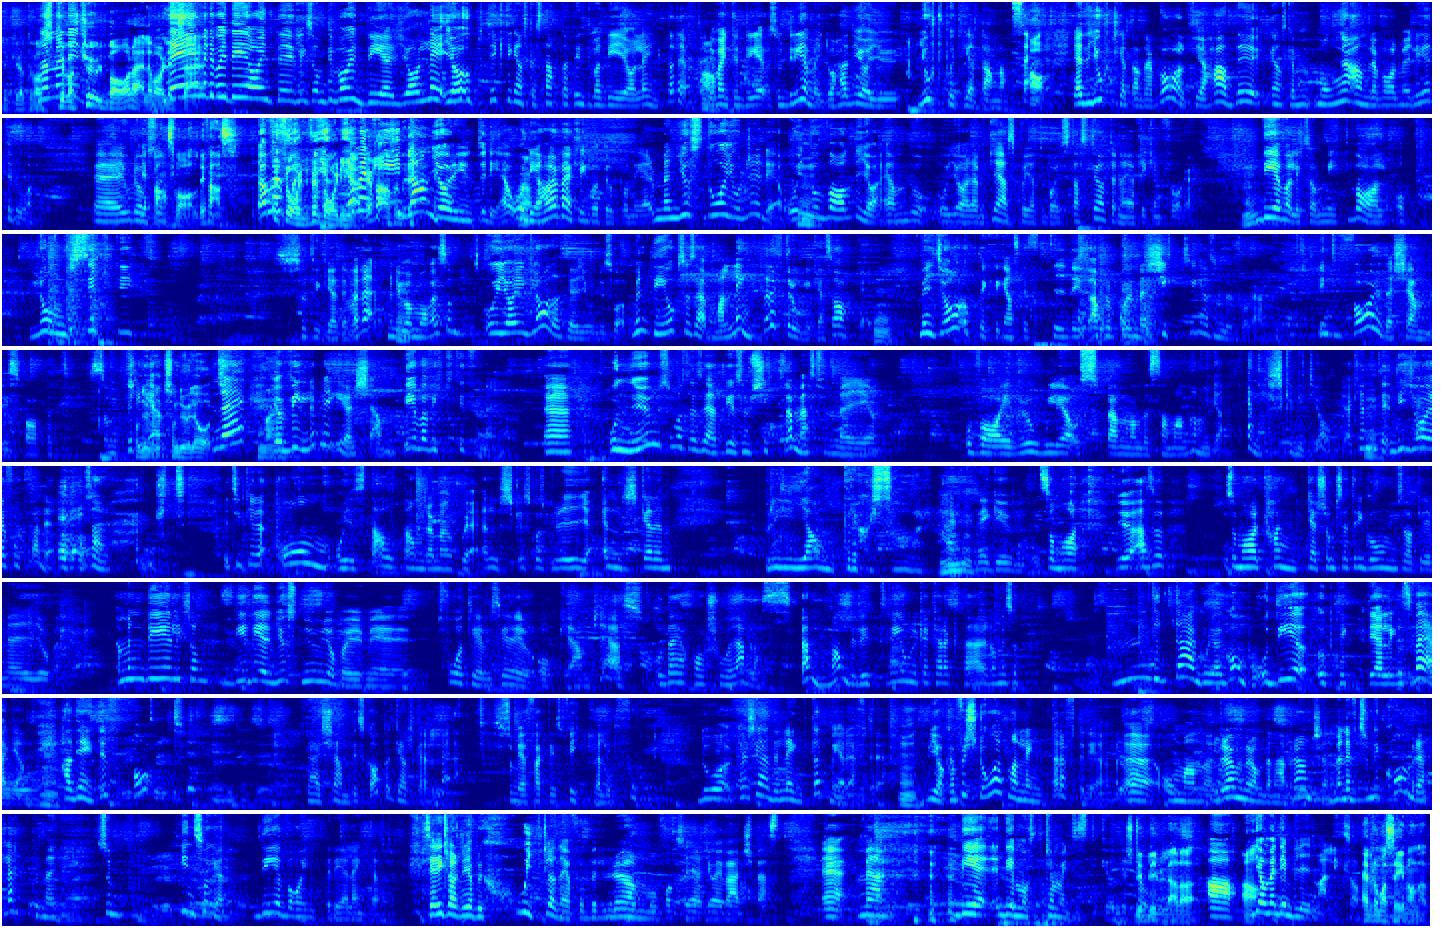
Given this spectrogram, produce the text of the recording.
Tycker du att det var, Nej, det var det- kul bara eller var det lite så Nej, här? men det var ju det jag inte liksom, det var ju det jag, jag upptäckte ganska snabbt att det inte var det jag längtade efter. Ja. Det var inte det som drev mig. Då hade jag ju gjort på ett helt annat sätt. Ja. Jag hade gjort helt andra val, för jag hade ganska många andra valmöjligheter då. Eh, Det fanns val, det fanns. Ja, men, Förfråg- förfrågningar, ja, men det fanns. Ibland gör det ju inte det och Ja. det har verkligen gått upp och ner. Men just då gjorde det det och Mm. då valde jag ändå att göra en pjäs på Göteborgs stadsteater när jag fick en fråga. Mm. Det var liksom mitt val och långsiktigt så tycker jag att det var rätt. Men det Mm. var många som, och jag är glad att jag gjorde så. Men det är också så här, man längtar efter olika saker. Mm. Men jag upptäckte ganska tidigt, apropå den där kittlingen som du frågade, det inte var det där kändisskapet som drev. Som du- som du ville åt? Nej, Nej. jag ville bli erkänd. Det var viktigt för mig. Eh, och nu så måste jag säga att det som kittlar mest för mig är att vara i roliga och spännande sammanhang. Jag älskar mitt jobb. Jag kan inte, det gör jag fortfarande. Så här högt. Jag tycker om att gestalta andra människor. Jag älskar skådespeleri. Jag älskar en briljant regissör. Herregud. Som har, alltså, som har tankar som sätter igång saker i mig. Och, ja, men det är liksom, det är det. Just nu jobbar jag med två tv-serier och en pjäs. Och där jag har så jävla spännande. Det är tre olika karaktärer. De är så Mm, det där går jag igång på. Och det upptäckte jag längs vägen. Hade jag inte fått det här kändisskapet ganska lätt, som jag faktiskt fick väldigt fort, då kanske jag hade längtat mer efter det. Jag kan förstå att man längtar efter det, eh, om man drömmer om den här branschen. Men eftersom det kom rätt lätt till mig, så insåg jag att det var inte det jag längtade efter. Sen är det klart att jag blir skitglad när jag får beröm och folk säger att jag är världsbäst. Eh, men det, det måste, kan man inte sticka under stol Det blir väl alla? Ja, Ja. ja, men det blir man liksom. Även om man säger något annat.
